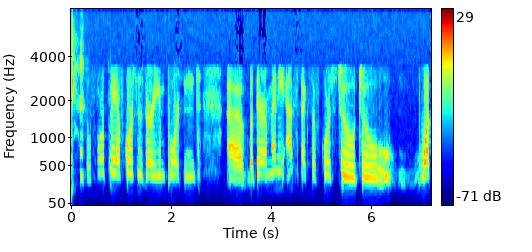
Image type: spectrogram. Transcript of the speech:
so foreplay, of course, is very important. Uh, but there are many aspects, of course, to to what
